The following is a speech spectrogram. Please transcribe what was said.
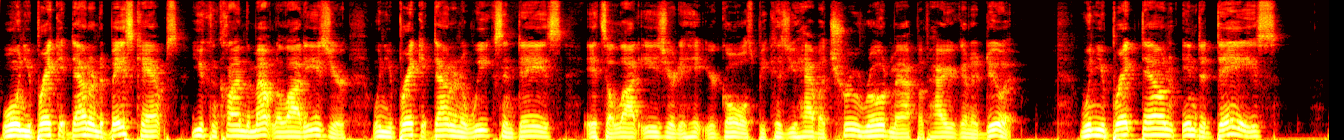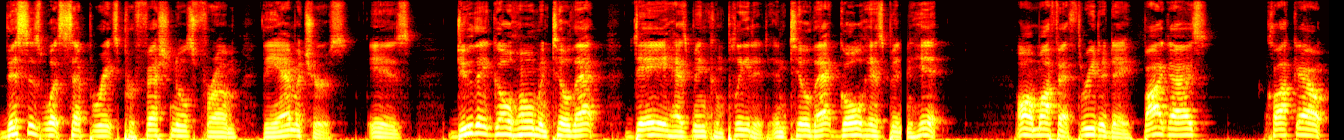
Well, when you break it down into base camps, you can climb the mountain a lot easier. When you break it down into weeks and days, it's a lot easier to hit your goals because you have a true roadmap of how you're going to do it. When you break down into days, this is what separates professionals from the amateurs is do they go home until that day has been completed until that goal has been hit? Oh i'm off at three today. Bye guys. Clock out.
